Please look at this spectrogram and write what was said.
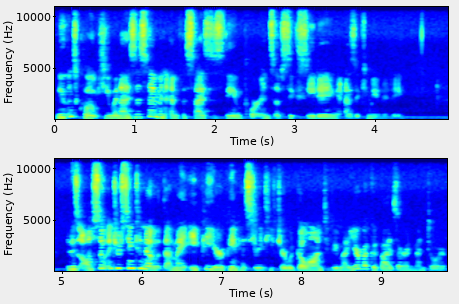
Newton's quote humanizes him and emphasizes the importance of succeeding as a community. It is also interesting to note that my AP European history teacher would go on to be my yearbook advisor and mentor,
